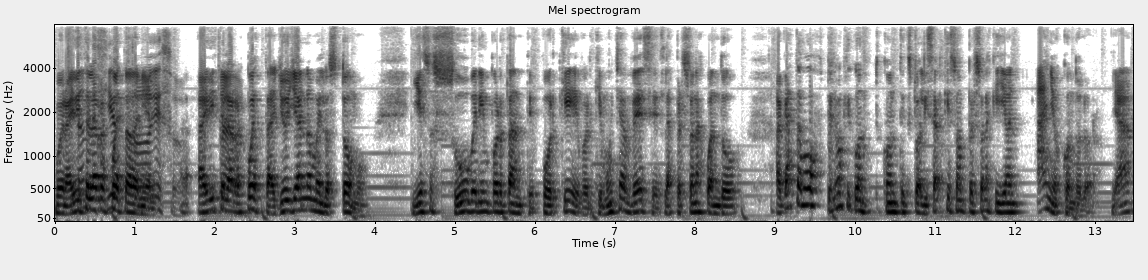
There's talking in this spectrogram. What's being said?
Bueno, ahí viste la respuesta, Daniel. Ahí viste la respuesta, yo ya no me los tomo. Y eso es súper importante. ¿Por qué? Porque muchas veces las personas cuando... Acá estamos, tenemos que contextualizar que son personas que llevan años con dolor, ¿ya?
